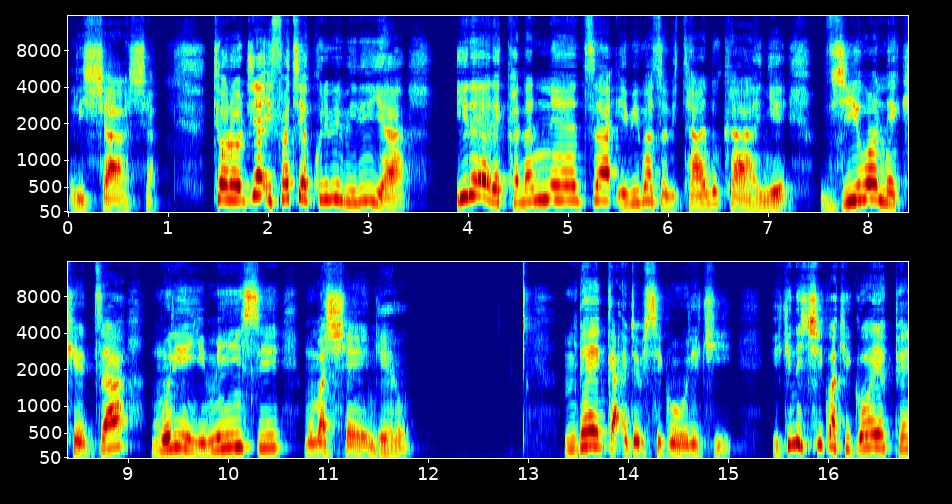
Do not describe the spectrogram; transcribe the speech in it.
rishasha teologiya ifatiye kuri bibiliya irerekana neza ibibazo bitandukanye vyibonekeza muri iyi minsi mu mashengero mbega ibyo bisigura iki iki ni ikigwa kigoye pe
